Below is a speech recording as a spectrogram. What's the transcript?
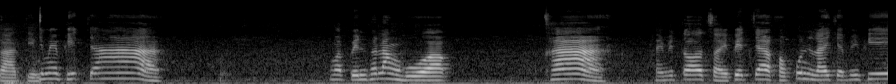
กาตีนที่ไม่พิษจ้า มาเป็นพลังบวก ค่ะ ให้ไม่ต่อใส่เพชรจ้า ขอบคุณอะไรจะไม่พี่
